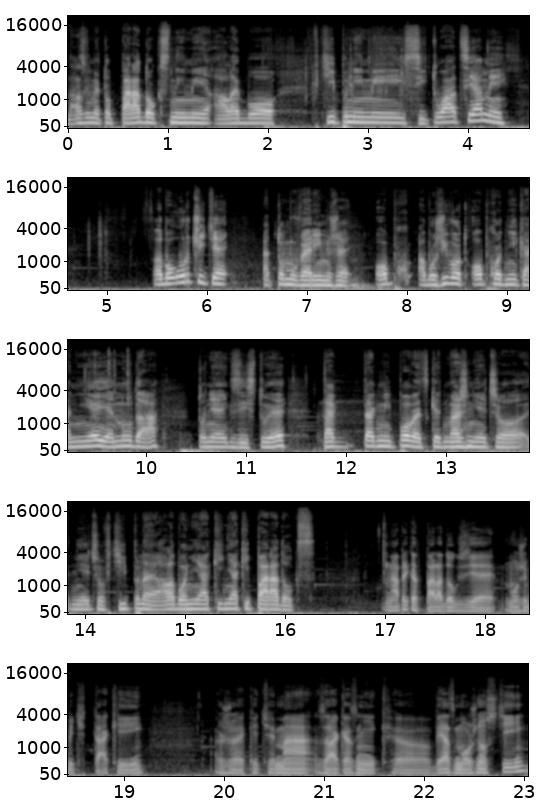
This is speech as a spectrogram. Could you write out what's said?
nazvime to paradoxnými alebo vtipnými situáciami? Lebo určite, a tomu verím, že obch- alebo život obchodníka nie je nuda, to neexistuje, tak, tak mi povedz, keď máš niečo, niečo vtipné alebo nejaký, nejaký paradox. Napríklad paradox je, môže byť taký, že keď má zákazník e, viac možností,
